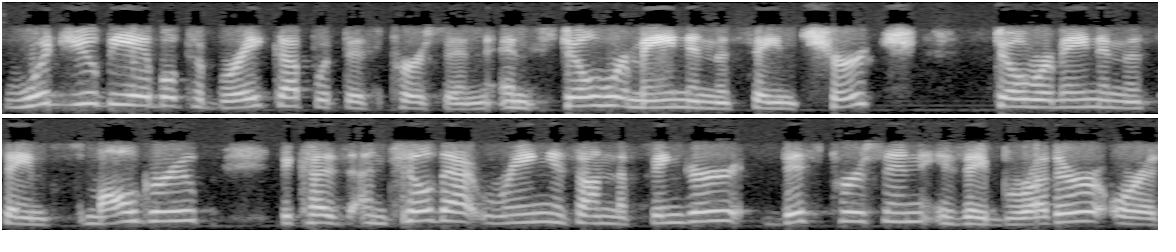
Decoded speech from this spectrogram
would you be able to break up with this person and still remain in the same church? Still remain in the same small group because until that ring is on the finger, this person is a brother or a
